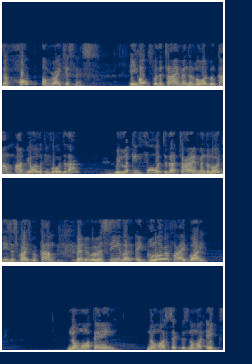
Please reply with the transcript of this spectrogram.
the hope of righteousness. He hopes for the time when the Lord will come. Aren't we all looking forward to that? We're looking forward to that time when the Lord Jesus Christ will come, when we will receive a, a glorified body. No more pain, no more sickness, no more aches,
